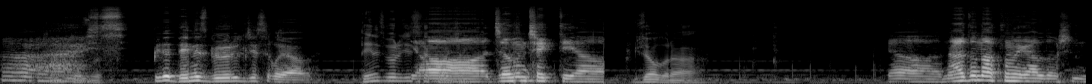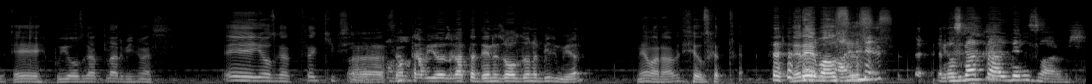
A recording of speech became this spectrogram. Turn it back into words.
Tozu. Bir de deniz böğürülcesi koy abi. Deniz börülcesi de koyacağım. Ya canım çekti ya. Güzel olur ha. Ya nereden aklına geldi o şimdi? Eh bu Yozgatlılar bilmez. Eh Yozgat sen kimsin ya? Ee, sen Aha. tabii Yozgat'ta deniz olduğunu bilmiyorsun. Ne var abi Yozgat'ta? Nereye bağlısınız Aynen. siz? Yozgat'ta Aldeniz varmış.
